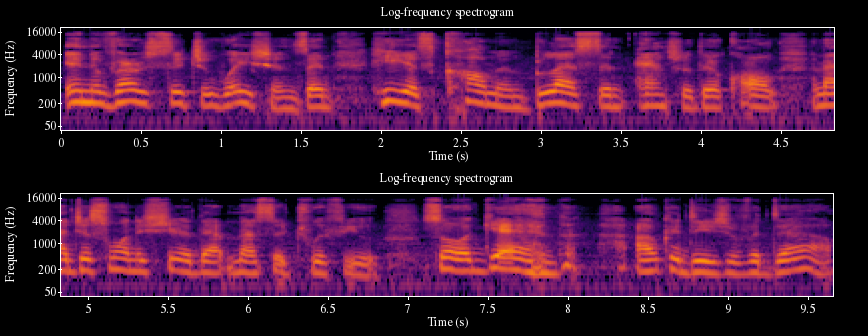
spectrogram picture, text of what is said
in adverse situations and he has come and blessed and answered their call and i just want to share that message with you so again i'm khadijah vidal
